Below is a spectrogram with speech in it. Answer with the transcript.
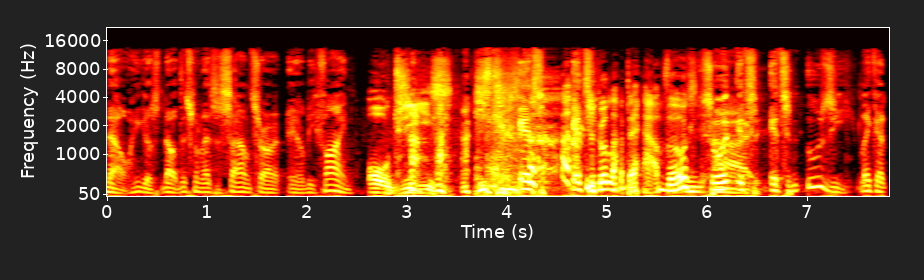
no. He goes, no. This one has a silencer on it. It'll be fine. Oh, jeez. It's it's you allowed to have those? So it, it's it's an Uzi, like a,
